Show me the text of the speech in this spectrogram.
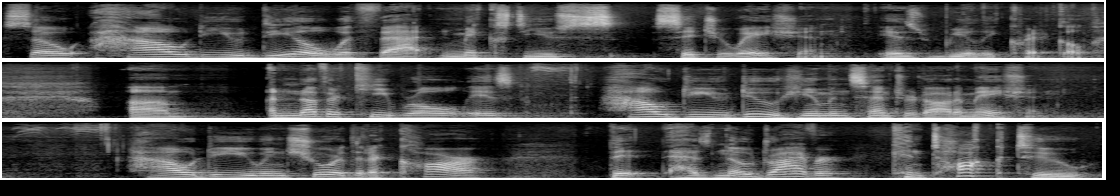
So, how do you deal with that mixed use situation is really critical. Um, another key role is how do you do human centered automation? How do you ensure that a car that has no driver can talk to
